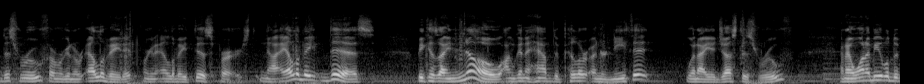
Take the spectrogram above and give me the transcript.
this roof and we're going to elevate it. We're going to elevate this first. Now I elevate this because I know I'm going to have the pillar underneath it when I adjust this roof, and I want to be able to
